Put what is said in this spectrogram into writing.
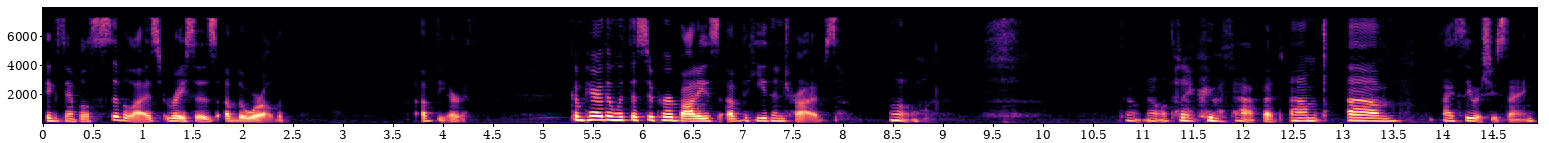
example, civilized races of the world, of the earth. Compare them with the superb bodies of the heathen tribes. Oh, don't know that I agree with that, but um, um, I see what she's saying.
